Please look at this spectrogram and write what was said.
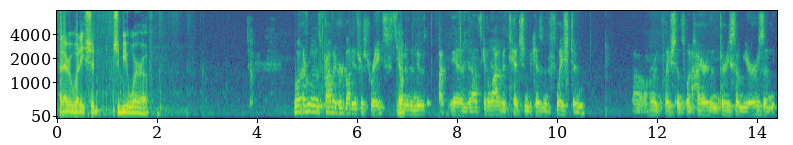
that everybody should should be aware of? Well, everyone's probably heard about interest rates. It's Yep. been in the news, a lot, and uh, it's getting a lot of attention because of inflation. Uh, our inflation is what higher than thirty some years, and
